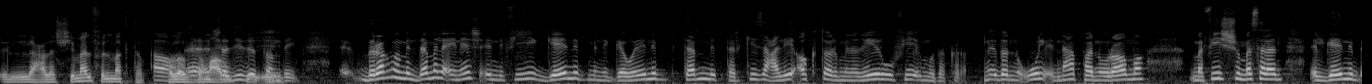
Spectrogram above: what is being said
اللي على الشمال في المكتب. آه، خلاص ده آه، معروف شديد فيه إيه. برغم من ده ما لقيناش إن في جانب من الجوانب تم التركيز عليه أكتر من غيره في المذكرات نقدر نقول إنها بانوراما ما فيش مثلا الجانب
